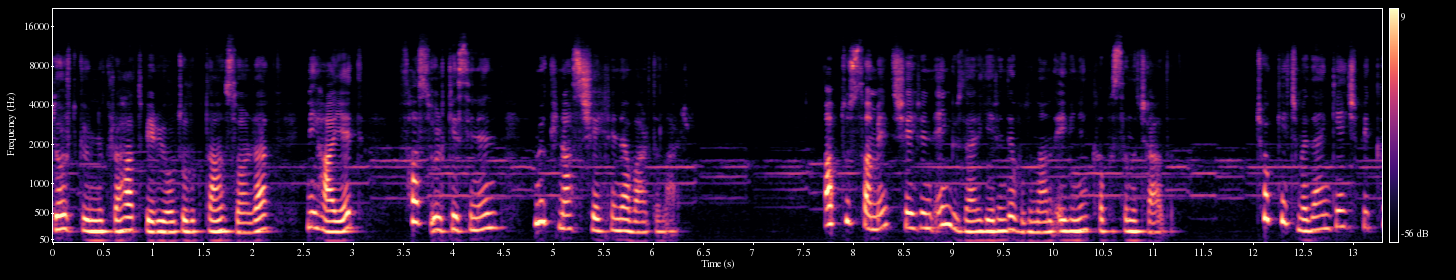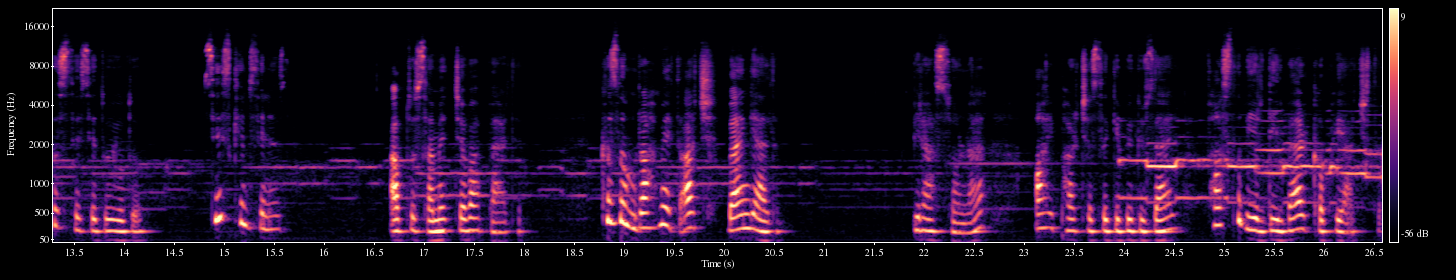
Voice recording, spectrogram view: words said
Dört günlük rahat bir yolculuktan sonra nihayet Fas ülkesinin Müknas şehrine vardılar. Abdus Samet şehrin en güzel yerinde bulunan evinin kapısını çaldı. Çok geçmeden genç bir kız sesi duyuldu. Siz kimsiniz? Abdülsamet cevap verdi. Kızım rahmet aç ben geldim. Biraz sonra ay parçası gibi güzel, faslı bir dilber kapıyı açtı.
